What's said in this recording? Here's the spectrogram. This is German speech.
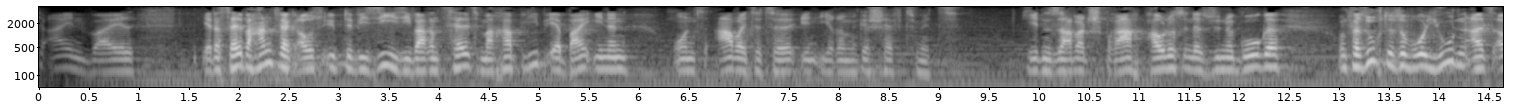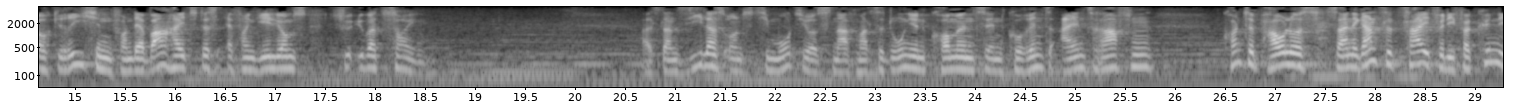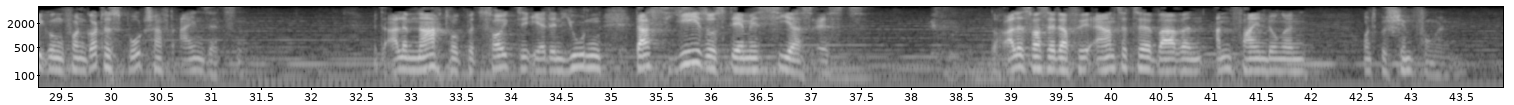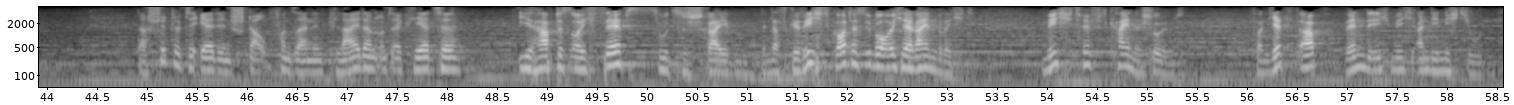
sich ein, weil er dasselbe Handwerk ausübte wie sie. Sie waren Zeltmacher, blieb er bei ihnen und arbeitete in ihrem Geschäft mit. Jeden Sabbat sprach Paulus in der Synagoge und versuchte sowohl Juden als auch Griechen von der Wahrheit des Evangeliums zu überzeugen. Als dann Silas und Timotheus nach Mazedonien kommend in Korinth eintrafen, konnte Paulus seine ganze Zeit für die Verkündigung von Gottes Botschaft einsetzen. Mit allem Nachdruck bezeugte er den Juden, dass Jesus der Messias ist. Doch alles, was er dafür erntete, waren Anfeindungen und Beschimpfungen. Da schüttelte er den Staub von seinen Kleidern und erklärte, Ihr habt es euch selbst zuzuschreiben, wenn das Gericht Gottes über euch hereinbricht. Mich trifft keine Schuld. Von jetzt ab wende ich mich an die Nichtjuden.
